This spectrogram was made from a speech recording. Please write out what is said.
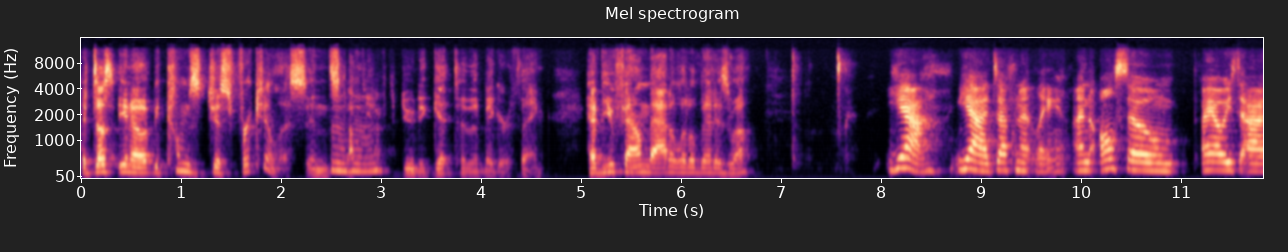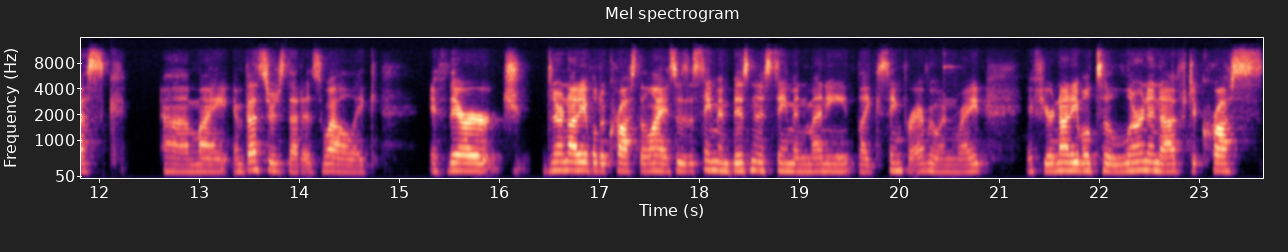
it does you know it becomes just frictionless and mm-hmm. stuff you mm-hmm. have to do to get to the bigger thing have you found that a little bit as well yeah yeah definitely and also i always ask uh, my investors that as well. Like if they're they're not able to cross the line, so it's the same in business, same in money, like same for everyone, right? If you're not able to learn enough to cross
